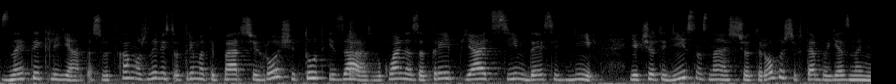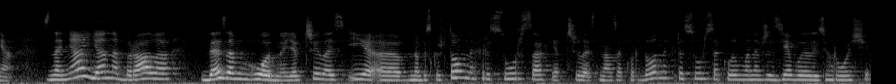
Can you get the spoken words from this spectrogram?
знайти клієнта, швидка можливість отримати перші гроші тут і зараз, буквально за 3, 5, 7, 10 днів. Якщо ти дійсно знаєш, що ти робиш, і в тебе є знання. Знання я набирала де завгодно. Я вчилась і е, на безкоштовних ресурсах, я вчилась на закордонних ресурсах, коли в мене вже з'явились гроші.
